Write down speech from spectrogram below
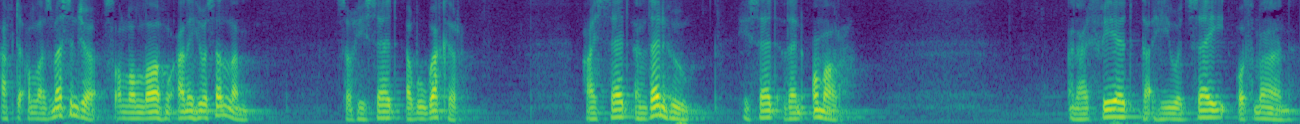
after Allah's Messenger? Sallallahu Alaihi Wasallam. So he said, Abu Bakr. I said, and then who? He said, then Umar. And I feared that he would say Uthman.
